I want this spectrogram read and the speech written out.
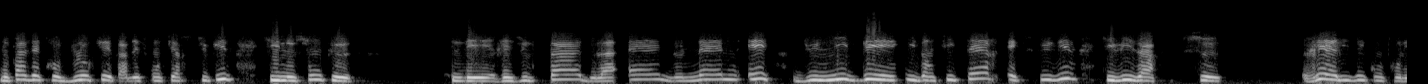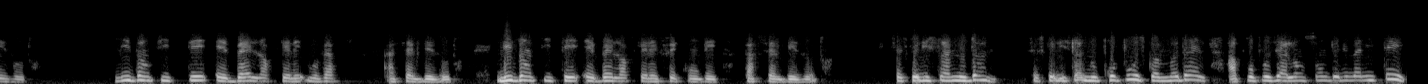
ne pas être bloqués par des frontières stupides qui ne sont que les résultats de la haine, le naine et d'une idée identitaire exclusive qui vise à se réaliser contre les autres. L'identité est belle lorsqu'elle est ouverte à celle des autres. L'identité est belle lorsqu'elle est fécondée par celle des autres. C'est ce que l'islam nous donne. C'est ce que l'islam nous propose comme modèle, à proposer à l'ensemble de l'humanité.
